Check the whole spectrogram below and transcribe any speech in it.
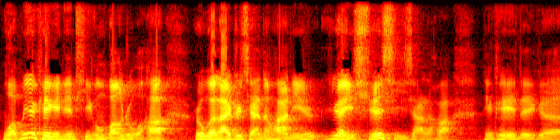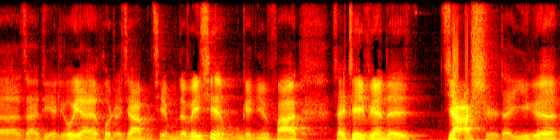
我们也可以给您提供帮助哈。如果来之前的话，您愿意学习一下的话，您可以那个在底下留言或者加我们节目的微信，我们给您发在这边的驾驶的一个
